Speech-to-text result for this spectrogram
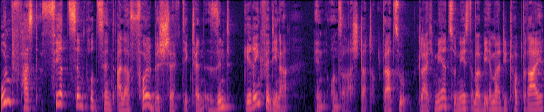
und fast 14 Prozent aller Vollbeschäftigten sind Geringverdiener in unserer Stadt. Dazu gleich mehr. Zunächst aber wie immer die Top 3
